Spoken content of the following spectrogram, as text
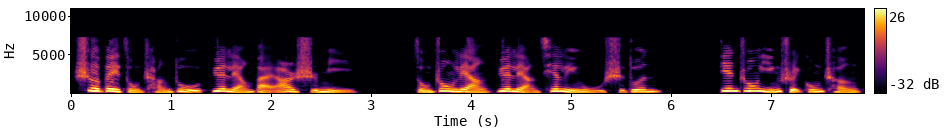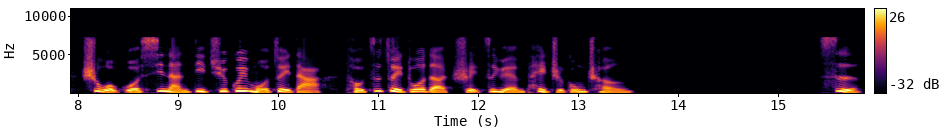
设备总长度约两百二十米，总重量约两千零五十吨。滇中引水工程是我国西南地区规模最大、投资最多的水资源配置工程。四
